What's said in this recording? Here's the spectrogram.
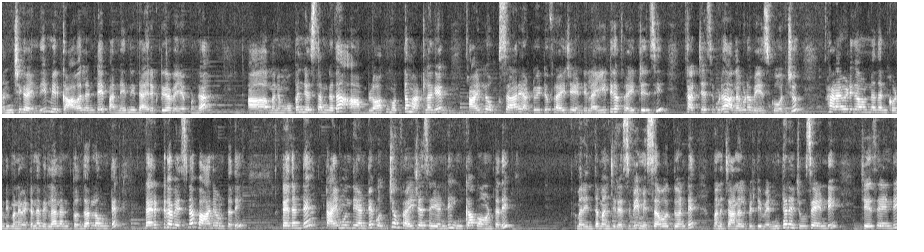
మంచిగా అయింది. మీరు కావాలంటే పన్నీర్ని డైరెక్ట్గా వేయకుండా మనం ఓపెన్ చేస్తాం కదా ఆ బ్లాక్ మొత్తం అట్లాగే ఆయిల్లో ఒకసారి అటు ఇటు ఫ్రై చేయండి. లైట్గా ఫ్రై చేసి కట్ చేసి కూడా అలా కూడా వేసుకోవచ్చు. హడావిడిగా ఉన్నదనుకోండి మనం ఎటైనా వెళ్ళాలని తొందరలో ఉంటే డైరెక్ట్గా వేసినా బాగానే ఉంటుంది. లేదంటే టైం ఉంది అంటే కొంచెం ఫ్రై చేసేయండి ఇంకా బాగుంటుంది. మరి ఇంత మంచి రెసిపీ మిస్ అవ్వద్దు అంటే మన ఛానల్ పెట్టి వెంటనే చూసేయండి చేసేయండి.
